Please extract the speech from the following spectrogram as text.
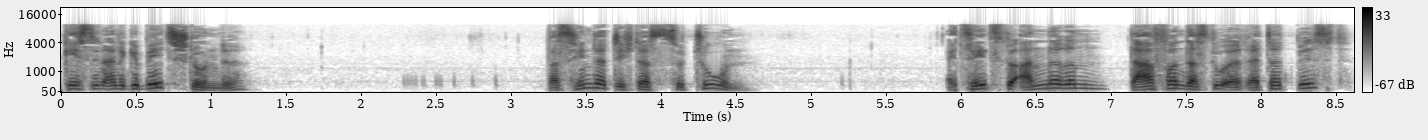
gehst in eine Gebetsstunde? Was hindert dich, das zu tun? Erzählst du anderen davon, dass du errettet bist?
